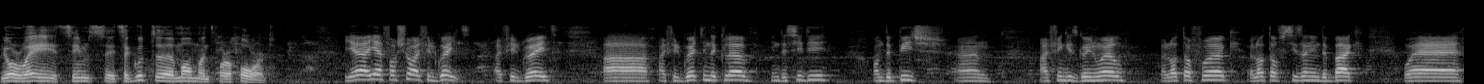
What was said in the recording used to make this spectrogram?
your way. It seems it's a good uh, moment for a forward. Yeah, yeah, for sure. I feel great. I feel great. I feel great in the club, in the city, on the pitch, and I think it's going well. A lot of work, a lot of season in the back, where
